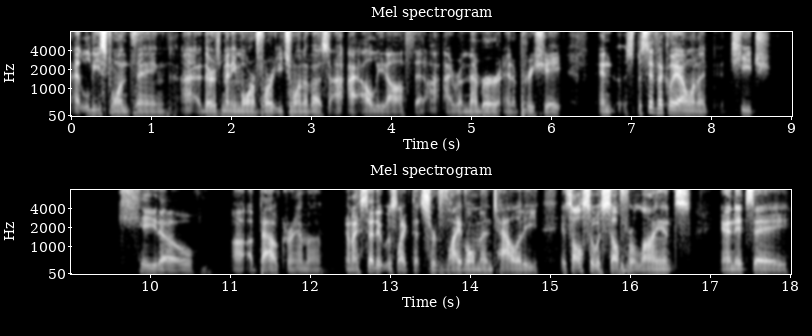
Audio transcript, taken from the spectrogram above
at least one thing. Uh, there's many more for each one of us. I, I- I'll lead off that I, I remember and appreciate, and specifically, I want to teach Cato uh, about grandma. And I said it was like that survival mentality. It's also a self reliance, and it's a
